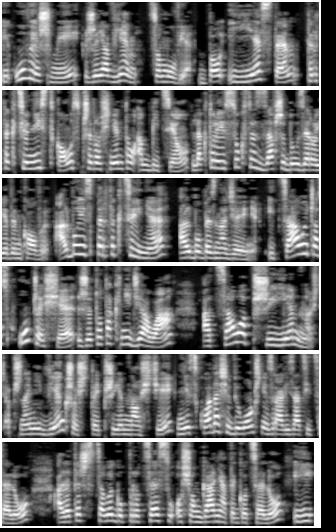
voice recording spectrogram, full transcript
I uwierz mi, że ja wiem, co mówię, bo jestem perfekcjonistką z przerośniętą ambicją, dla której sukces zawsze był zero-jedynkowy. Albo jest perfekcyjnie, albo beznadziejnie. I cały czas uczę się, że to tak nie działa, a cała przyjemność, a przynajmniej większość tej przyjemności, nie składa się wyłącznie z realizacji celu, ale też z całego procesu osiągania tego celu i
